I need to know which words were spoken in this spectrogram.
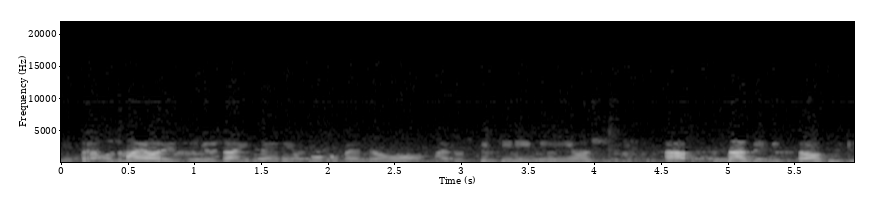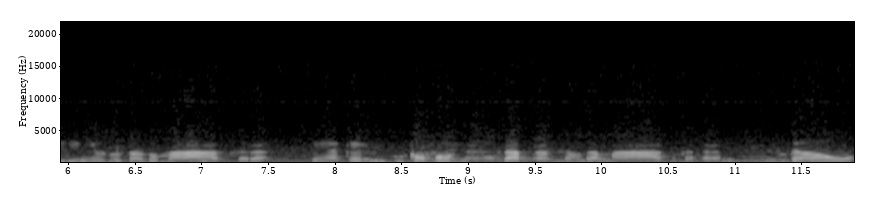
Então, os maiorzinhos já entendem um pouco melhor, mas os pequenininhos, ah, imagine só, os pequenininhos usando máscara, tem aquele conforto da adaptação da máscara. Então,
